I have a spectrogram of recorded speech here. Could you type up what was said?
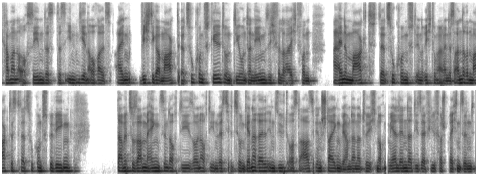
kann man auch sehen, dass, dass Indien auch als ein wichtiger Markt der Zukunft gilt und die Unternehmen sich vielleicht von einem Markt der Zukunft in Richtung eines anderen Marktes der Zukunft bewegen. Damit zusammenhängend sind auch die, sollen auch die Investitionen generell in Südostasien steigen. Wir haben da natürlich noch mehr Länder, die sehr vielversprechend sind.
